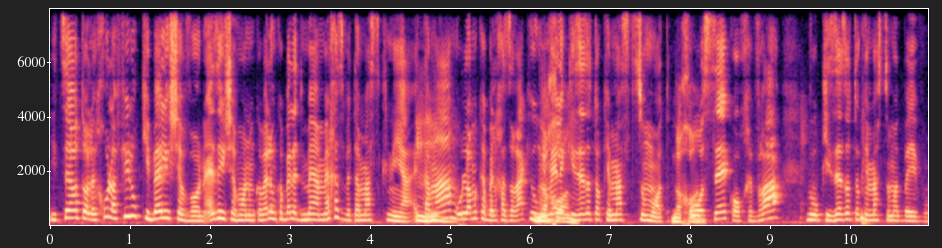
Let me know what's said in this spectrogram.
יצא אותו לחו"ל, אפילו קיבל עישבון. איזה עישבון הוא מקבל? הוא מקבל את דמי המכס ואת המס קנייה. את Mhm. המע"מ הוא לא מקבל חזרה כי הוא נכון. ממילא קיזז אותו כמס תשומות. נכון. הוא עוסק או חברה והוא קיזז אותו כמס תשומות ביבוא.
